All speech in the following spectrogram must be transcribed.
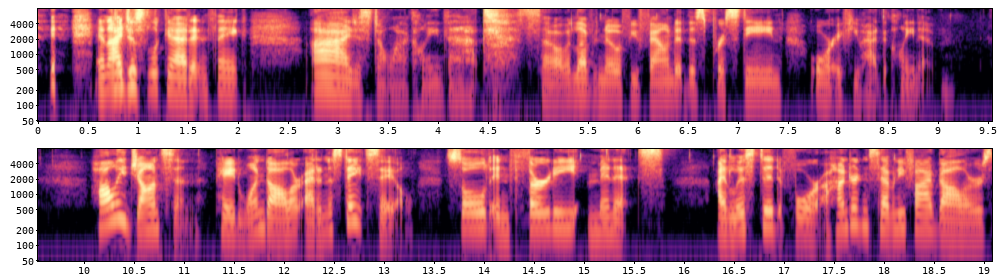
and I just look at it and think, I just don't want to clean that. So I would love to know if you found it this pristine or if you had to clean it. Holly Johnson paid $1 at an estate sale, sold in 30 minutes. I listed for $175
